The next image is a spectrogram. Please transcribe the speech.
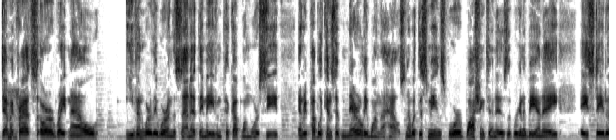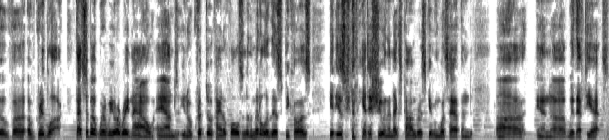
Democrats mm-hmm. are right now even where they were in the Senate. They may even pick up one more seat. And Republicans have narrowly won the House. Now, what this means for Washington is that we're going to be in a a state of uh, of gridlock that's about where we are right now. And, you know, crypto kind of falls into the middle of this because it is going to be an issue in the next Congress, given what's happened uh, in uh, with FTX.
